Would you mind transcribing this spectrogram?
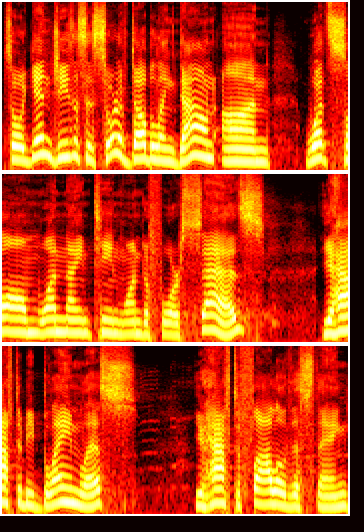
So again, Jesus is sort of doubling down on what Psalm 119, 1 to 4 says you have to be blameless. You have to follow this thing.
